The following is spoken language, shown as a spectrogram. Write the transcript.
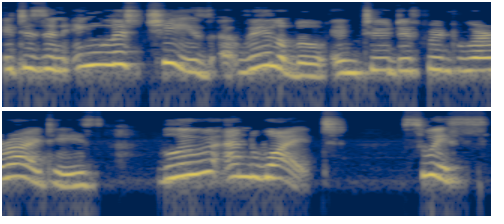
It is an English cheese available in two different varieties, blue and white. Swiss.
